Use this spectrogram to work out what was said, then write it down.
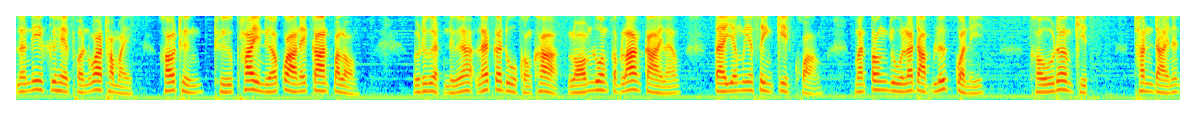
และนี่คือเหตุผลว่าทำไม เขาถึงถือไพ่เหนือกว่าในการประลอง เลือดเนื้อและกระดูกของข้าล้อมรวมกับร่างกายแล้ว แต่ยังมีสิ่งกีดขวาง มันต้องอยู่ระดับลึกกว่านี้ เขาเริ่มคิด ทันใดนั้น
